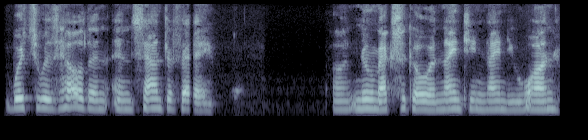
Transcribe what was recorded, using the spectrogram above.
which was held in, in Santa Fe, uh, New Mexico in 1991.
